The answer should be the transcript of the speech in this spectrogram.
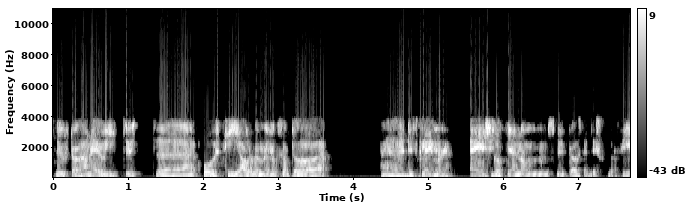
Snoop Dogg han er jo gitt ut uh, over ti album eller noe sånt. Og uh, disclaimer, jeg har ikke gått gjennom Snoop Dogg sin diskografi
